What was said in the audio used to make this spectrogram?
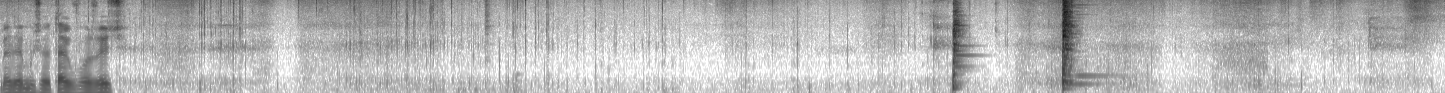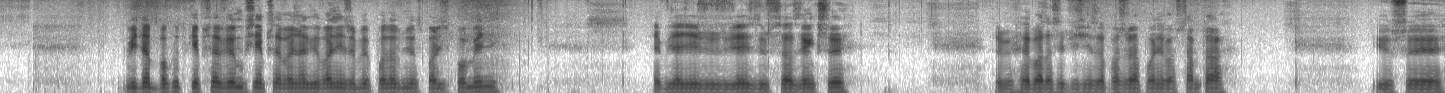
Będę musiał tak włożyć. Witam po krótkiej przerwie. Musiałem przerwać nagrywanie, żeby ponownie rozpalić płomień. Jak widać jest już, jest już coraz większy. Żeby herbata szybciej się zaparzyła, ponieważ tamta już yy,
